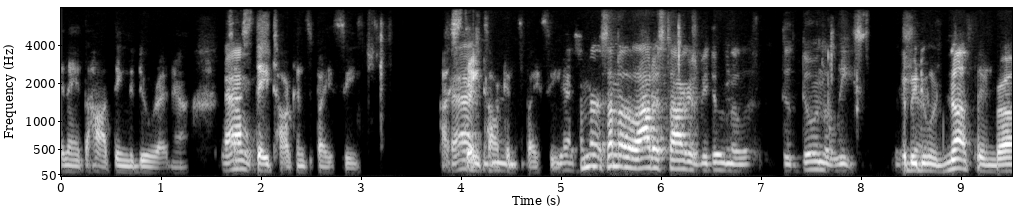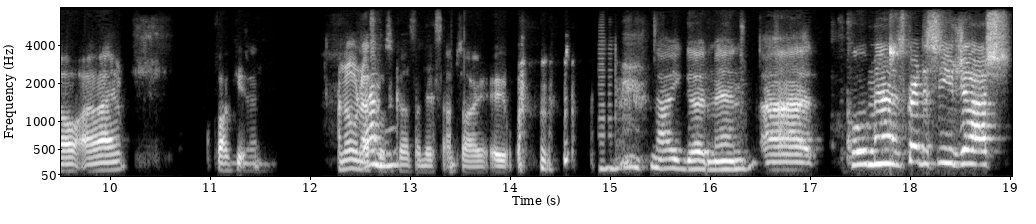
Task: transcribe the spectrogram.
it ain't the hot thing to do right now. So I stay talking spicy. I stay talking spicy. Yeah, some of the, some of the loudest talkers be doing the doing the least. for They'll be doing nothing, bro. All right. Fuck it. Yeah. I know we're not Yeah, supposed to cuss on this. I'm sorry. No, you good, man. Uh, cool, man. It's great to see you, Josh.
